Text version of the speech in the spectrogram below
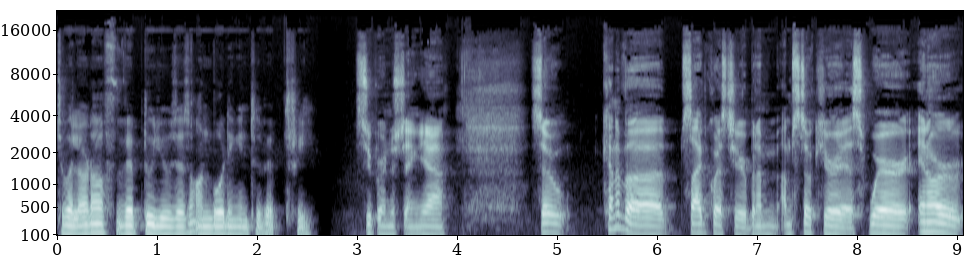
to a lot of web 2 users onboarding into web 3 Super interesting. Yeah. So, kind of a side quest here, but I'm, I'm still curious. Where in our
